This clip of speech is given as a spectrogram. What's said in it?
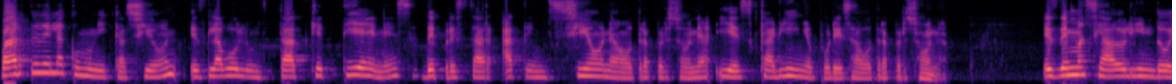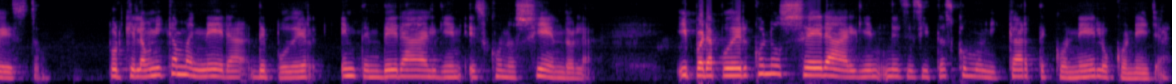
Parte de la comunicación es la voluntad que tienes de prestar atención a otra persona y es cariño por esa otra persona. Es demasiado lindo esto, porque la única manera de poder entender a alguien es conociéndola y para poder conocer a alguien necesitas comunicarte con él o con ella.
